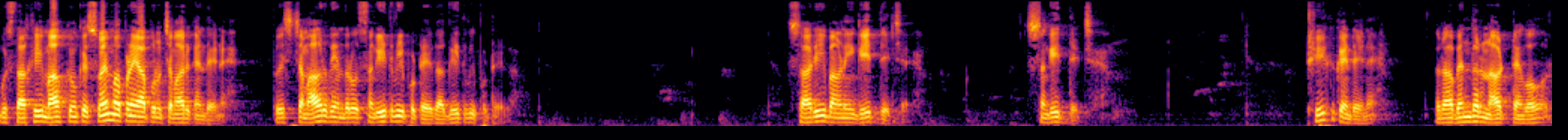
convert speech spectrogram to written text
ਗੁਸਤਾਖੀ ਮਾਫ ਕਿਉਂਕਿ ਸਵੈਮ ਆਪਣੇ ਆਪ ਨੂੰ ਚਮਾਰ ਕਹਿੰਦੇ ਨੇ। ਤੋ ਇਸ ਚਮਾਰ ਦੇ ਅੰਦਰੋਂ ਸੰਗੀਤ ਵੀ ਫੁੱਟੇਗਾ, ਗੀਤ ਵੀ ਫੁੱਟੇਗਾ। ਸਾਰੀ ਬਾਣੀ ਗੀਤ ਦੇ ਚ ਹੈ। ਸੰਗੀਤ ਦੇ ਚ ਠੀਕ ਕਹਿੰਦੇ ਨੇ ਰਾਬਿੰਦਰਨਾਥ ਟੈਗੋਰ,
